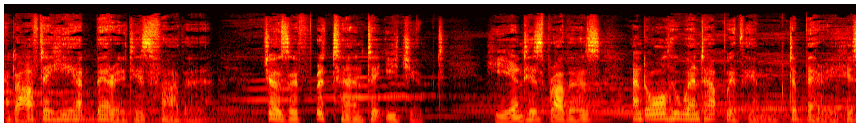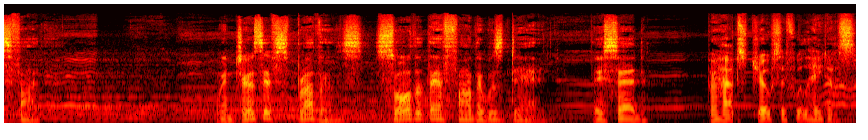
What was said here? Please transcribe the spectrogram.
And after he had buried his father, Joseph returned to Egypt, he and his brothers, and all who went up with him to bury his father. When Joseph's brothers saw that their father was dead, they said, Perhaps Joseph will hate us,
